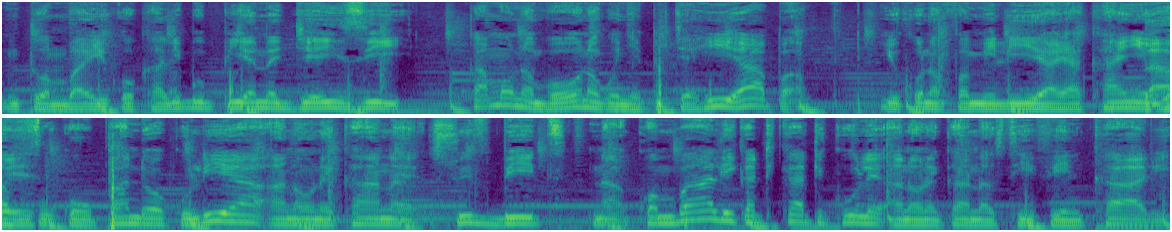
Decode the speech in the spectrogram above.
mtu ambaye yuko karibu pia na Jay-Z kama unavyoona kwenye picha hii hapa, yuko na familia ya Kanye West. Kwa upande wa kulia anaonekana Swizz Beatz, na kwa mbali katikati kule anaonekana Stephen Curry.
